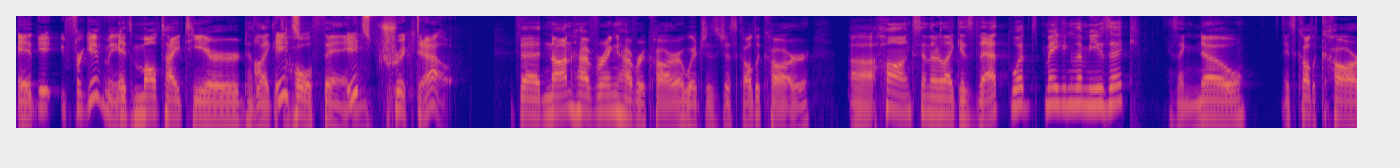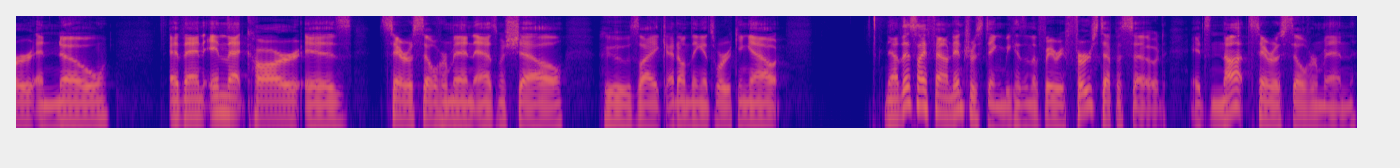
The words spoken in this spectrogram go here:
it, it, forgive me, it's multi-tiered, like it's, a whole thing. It's tricked out. the non-hovering hover car, which is just called a car, uh, honks, and they're like, "Is that what's making the music?" He's like, "No, it's called a car," and no. And then in that car is Sarah Silverman as Michelle, who's like, "I don't think it's working out." Now, this I found interesting because in the very first episode, it's not Sarah Silverman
